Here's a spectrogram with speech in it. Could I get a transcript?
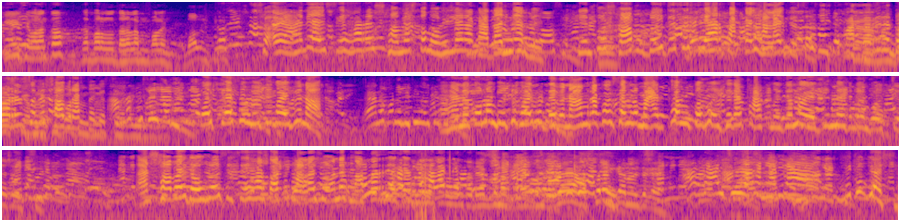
কি হয়েছে বলেন তো? ধরালাম বলেন। এখানে সমস্ত মহিলারা গাদা নিয়ে কিন্তু সব উঠেছে চেহার পাক্কাই হালাই দিয়েছে সঙ্গে সব রাস্তা গেছে। কইতেছে মিটিং হইবে না? কোনো মিটিং হইতে দেবে না। আমরা কইছি আমরা মায়ের খাম করব এই জায়গায় থাকব যেন এই জন্য এখানে বসছে আর সবাই দৌড়েছে চেহার পাশে ফালাইছে অনেক মাথার রেখে মিটিং গেছি।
